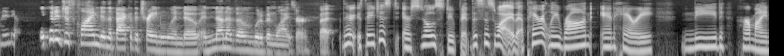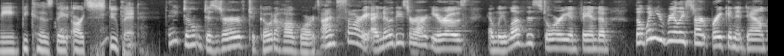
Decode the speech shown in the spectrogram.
They could have just climbed in the back of the train window, and none of them would have been wiser. But They're, they just are so stupid. This is why apparently Ron and Harry need Hermione because they are stupid. they don't deserve to go to Hogwarts. I'm sorry. I know these are our heroes, and we love this story and fandom. But when you really start breaking it down,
